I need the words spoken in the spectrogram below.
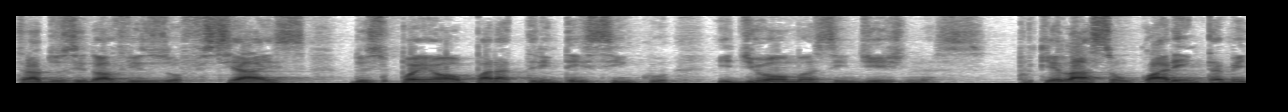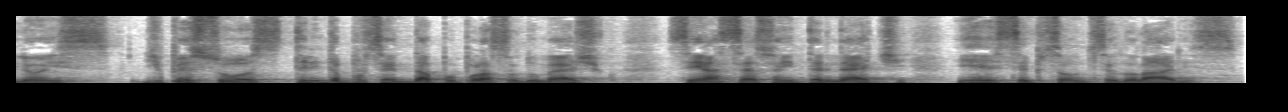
traduzindo avisos oficiais do espanhol para 35 idiomas indígenas. Porque lá são 40 milhões de pessoas, 30% da população do México, sem acesso à internet e recepção de celulares.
